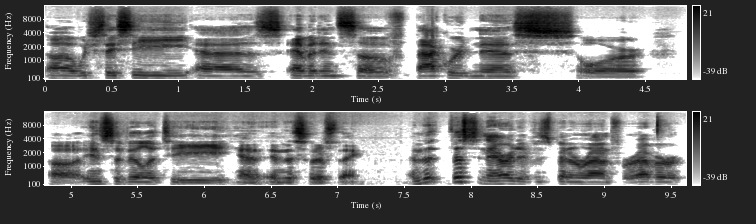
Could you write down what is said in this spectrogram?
uh, which they see as evidence of backwardness or uh, incivility and, and, this sort of thing. And th- this narrative has been around forever,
